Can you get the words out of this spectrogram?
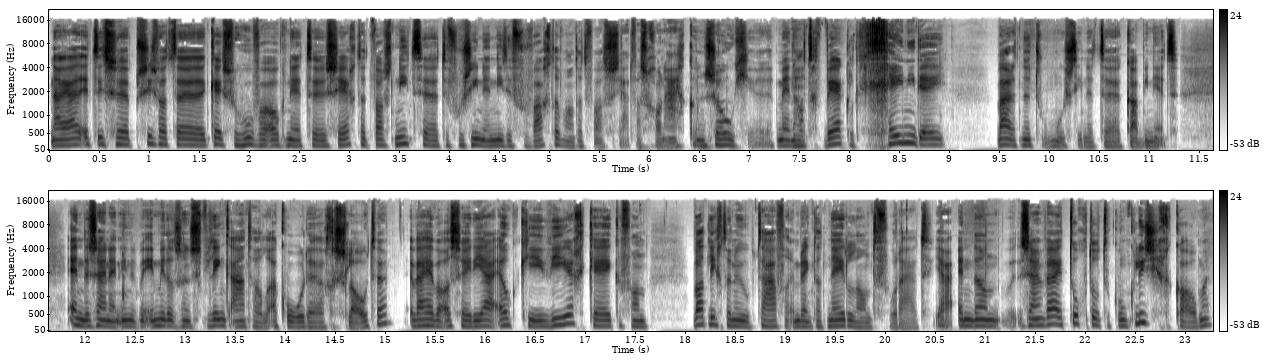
Nou ja, het is eh, precies wat eh, Kees Verhoeven ook net eh, zegt. Het was niet eh, te voorzien en niet te verwachten. Want het was, ja, het was gewoon eigenlijk een zootje. Men had werkelijk geen idee waar het naartoe moest in het eh, kabinet. En er zijn in- inmiddels een flink aantal akkoorden gesloten. Wij hebben als CDA elke keer weer gekeken van... wat ligt er nu op tafel en brengt dat Nederland vooruit? Ja, en dan zijn wij toch tot de conclusie gekomen...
